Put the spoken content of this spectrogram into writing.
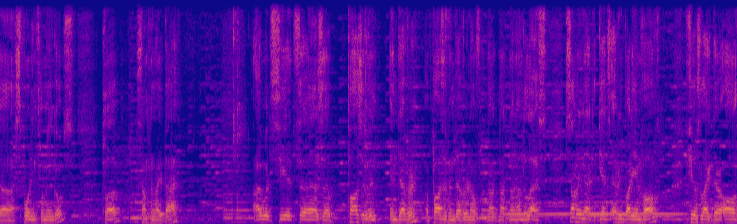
uh, Sporting Flamingos Club, something like that. I would see it uh, as a positive endeavor, a positive endeavor, no, not, not nonetheless something that gets everybody involved. Feels like they're all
